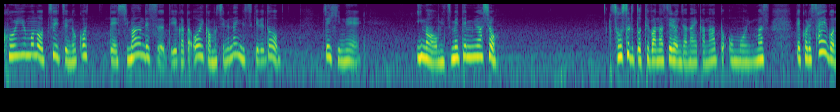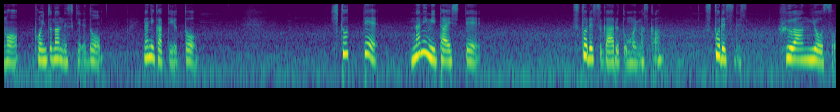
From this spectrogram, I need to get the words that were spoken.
こういうものをついつい残してしまうんですっていう方多いかもしれないんですけれど是非ね今を見つめてみましょう。そうすると手放せるんじゃないかなと思います。でこれ最後のポイントなんですけれど何かっていうと人って何に対してストレスがあると思いますか？ストレスです。不安要素。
